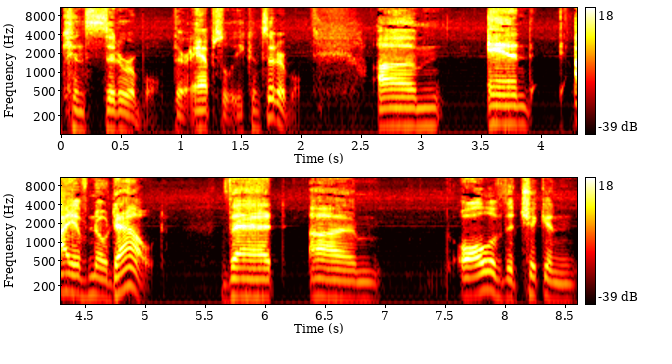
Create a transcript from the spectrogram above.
considerable. They're absolutely considerable. Um, and I have no doubt that um, all of the chicken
